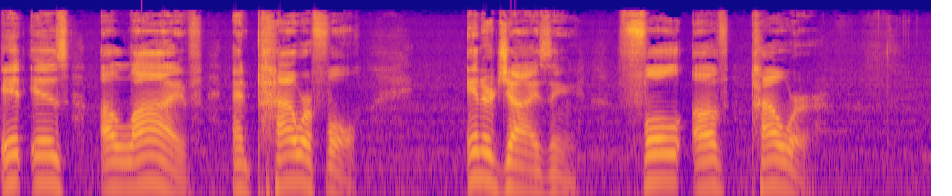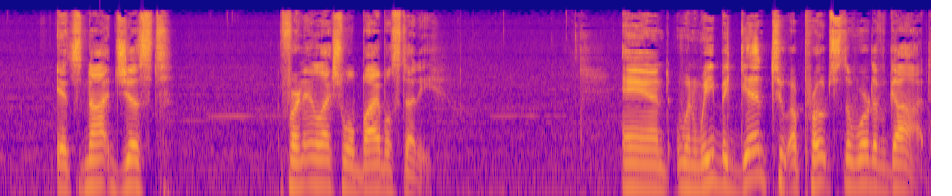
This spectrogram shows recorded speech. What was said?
it is alive and powerful, energizing, full of power it's not just for an intellectual Bible study. And when we begin to approach the Word of God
